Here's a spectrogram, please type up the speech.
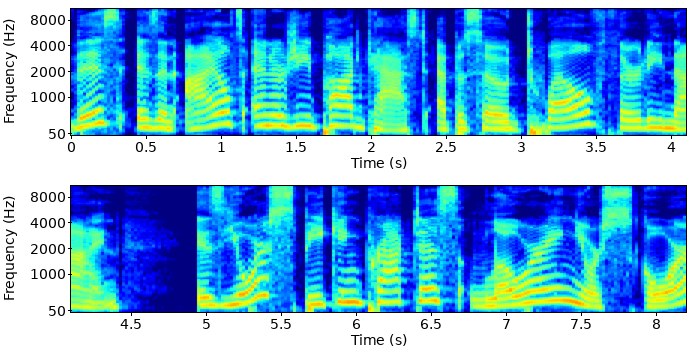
This is an IELTS Energy Podcast, episode 1239. Is your speaking practice lowering your score?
